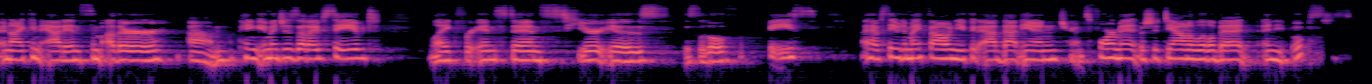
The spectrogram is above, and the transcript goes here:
and I can add in some other um, ping images that I've saved. Like for instance, here is this little face I have saved in my phone. You could add that in, transform it, push it down a little bit, and you, oops,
